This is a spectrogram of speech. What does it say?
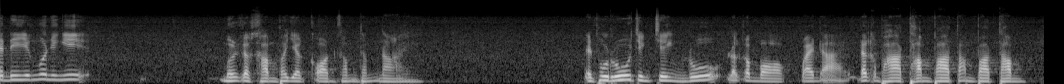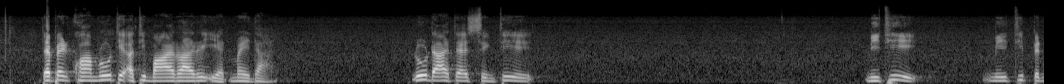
จะดีอย่างงู้นอย่างนี้ เหมือนกับคำพยากรณ์คำทำนาย เป็นผู้รู้จริง ๆ รู้แล้วก็บอกไปได้ แล้วก็พาทำพาทำพาทำแต่เป็นความรู้ที่อธิบายรายละเอียดไม่ได้ รู้ได้แต่สิ่งที่ มีที่มีที่เป็น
